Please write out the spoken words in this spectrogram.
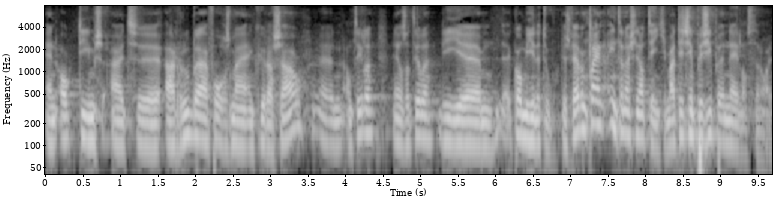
En ook teams uit eh, Aruba volgens mij en Curaçao, eh, Antillen, Nederlandse Antillen, die komen hier naartoe. Dus we hebben een klein internationaal tintje, maar het is in principe een Nederlands toernooi.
